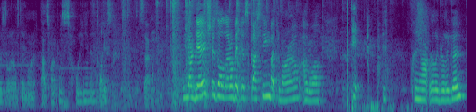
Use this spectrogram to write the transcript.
A little thing on it. That's why it was holding it in place. So, their dish is a little bit disgusting, but tomorrow I will take, clean it out really, really good.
